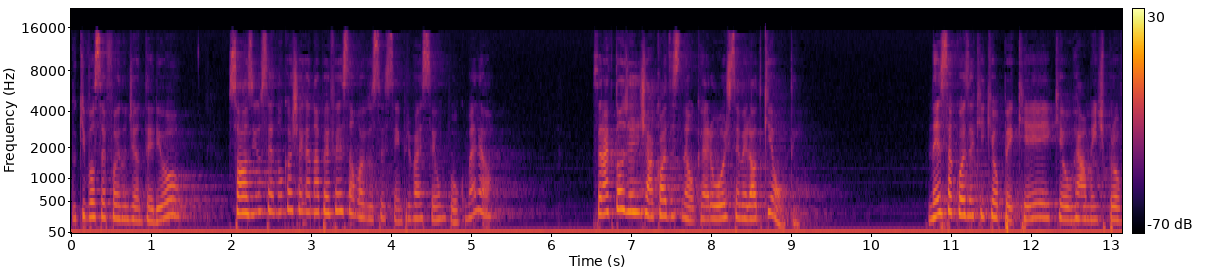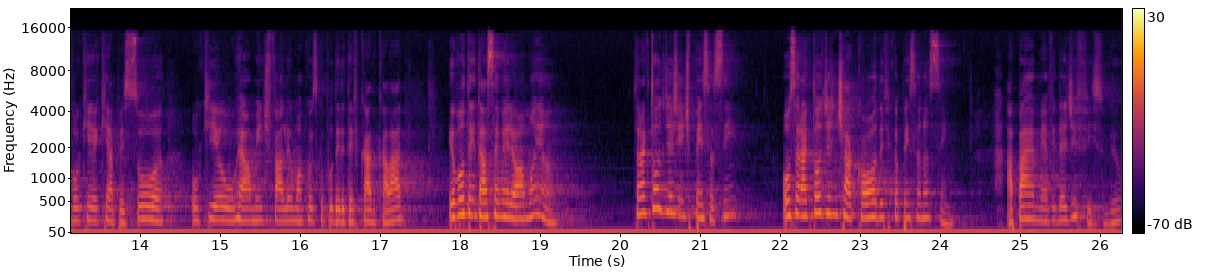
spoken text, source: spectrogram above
do que você foi no dia anterior, Sozinho você nunca chega na perfeição, mas você sempre vai ser um pouco melhor. Será que todo dia a gente acorda assim, não, eu quero hoje ser melhor do que ontem? Nessa coisa aqui que eu pequei, que eu realmente provoquei aqui a pessoa, ou que eu realmente falei uma coisa que eu poderia ter ficado calado, eu vou tentar ser melhor amanhã. Será que todo dia a gente pensa assim? Ou será que todo dia a gente acorda e fica pensando assim? Rapaz, minha vida é difícil, viu?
